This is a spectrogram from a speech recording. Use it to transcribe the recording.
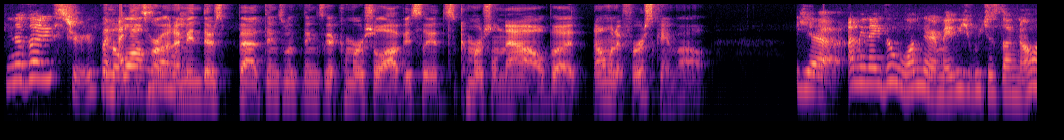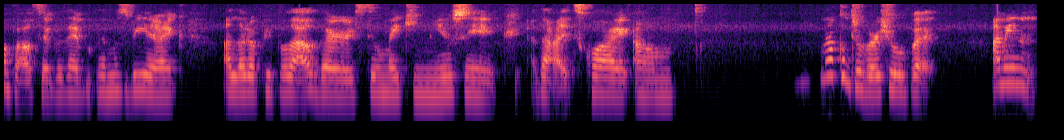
no that is true but in the I long run I mean there's bad things when things get commercial obviously it's commercial now but not when it first came out Yeah, I mean, I do wonder. Maybe we just don't know about it, but there, there must be like a lot of people out there still making music that it's quite um not controversial, but I mean,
